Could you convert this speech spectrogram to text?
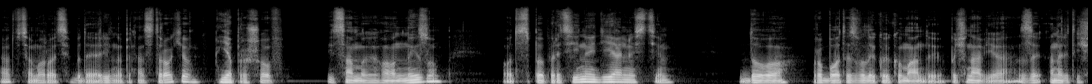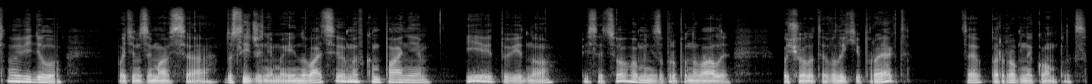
От в цьому році буде рівно 15 років. Я пройшов із самого низу, от з операційної діяльності до роботи з великою командою. Починав я з аналітичного відділу, потім займався дослідженнями і інноваціями в компанії. І відповідно після цього мені запропонували очолити великий проєкт. Це переробний комплекс.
